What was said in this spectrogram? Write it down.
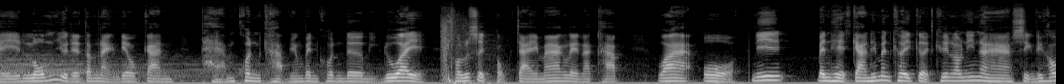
ค์ล้มอยู่ในตำแหน่งเดียวกัน แถมคนขับยังเป็นคนเดิมอีกด้วย เขารู้สึกตกใจมากเลยนะครับ ว่าโอ้นี่ เป็นเหตุการณ์ที่มันเคยเกิดขึ้นแล้วนี่นา สิ่งที่เขา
